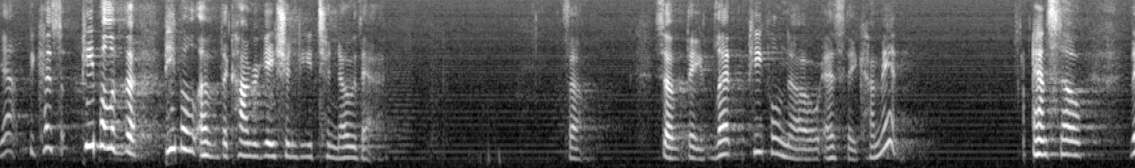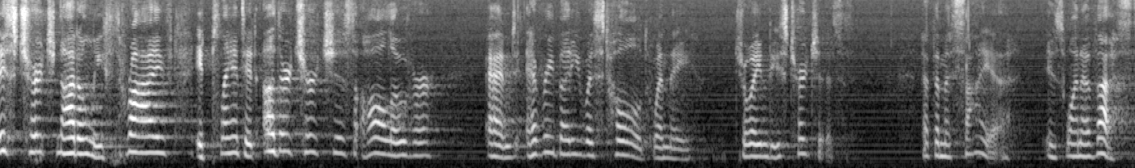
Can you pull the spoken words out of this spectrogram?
Yeah, because people of the people of the congregation need to know that. So so they let people know as they come in. And so this church not only thrived, it planted other churches all over, and everybody was told when they joined these churches that the Messiah is one of us.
